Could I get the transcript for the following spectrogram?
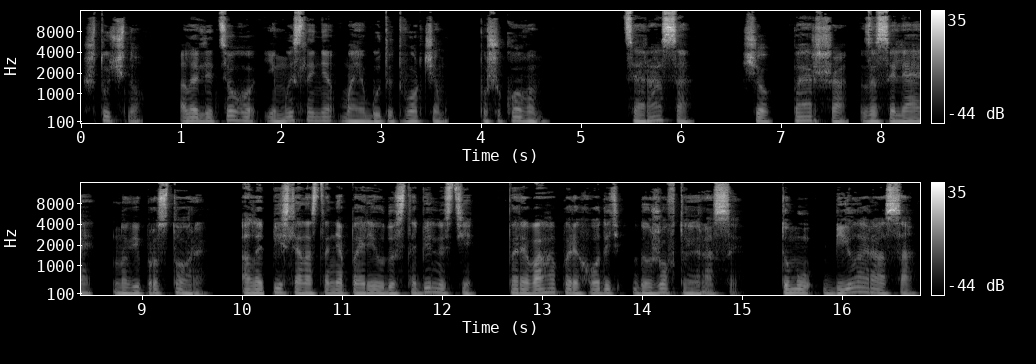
штучно, але для цього і мислення має бути творчим, пошуковим. Це раса, що перша заселяє нові простори, але після настання періоду стабільності перевага переходить до жовтої раси. Тому біла раса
